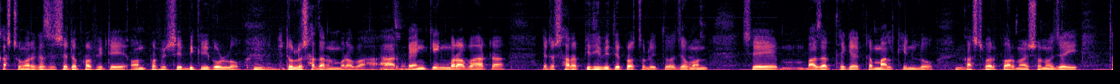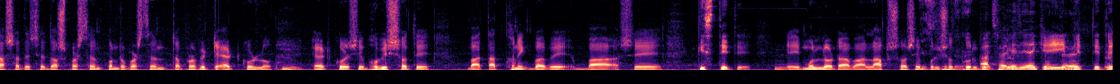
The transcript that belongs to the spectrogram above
কাস্টমারের কাছে সেটা প্রফিটে অন প্রফিট সে বিক্রি করল। এটা হলো সাধারণ মোরাবাহা। আর ব্যাংকিং মোরাবাহাটা এটা সারা পৃথিবীতে প্রচলিত যেমন সে বাজার থেকে একটা মাল কিনলো কাস্টমার ফরমাইশ অনুযায়ী তার সাথে সে দশ পার্সেন্ট পনেরো পার্সেন্টটা প্রফিটটা অ্যাড করল। অ্যাড করে সে ভবিষ্যতে বা তাৎক্ষণিকভাবে বা সে কিস্তিতে এই মূল্যটা বা লাভ সহ সে পরিশোধ করবে। আচ্ছা, এই ভিত্তিতে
